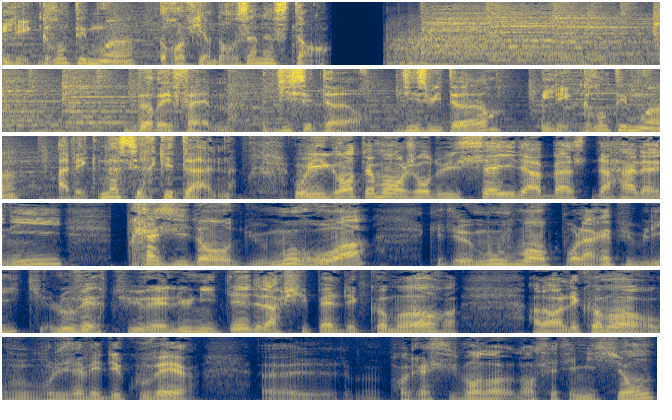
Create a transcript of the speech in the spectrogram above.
Les grands témoins revient dans un instant. FM, 17h, 18h, les grands témoins avec Nasser Ketan. Oui, grand témoin aujourd'hui, Saïd Abbas Dahalani, président du Mouroua, qui était le mouvement pour la République, l'ouverture et l'unité de l'archipel des Comores. Alors les Comores, vous, les avez découverts euh, progressivement dans, dans, cette émission.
